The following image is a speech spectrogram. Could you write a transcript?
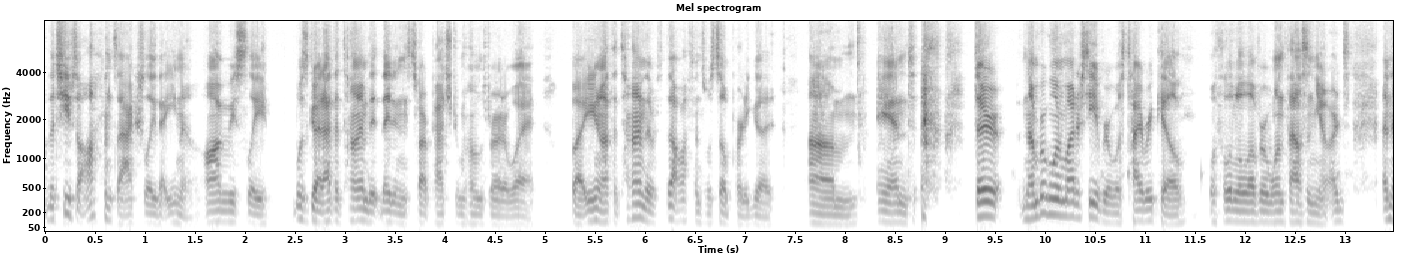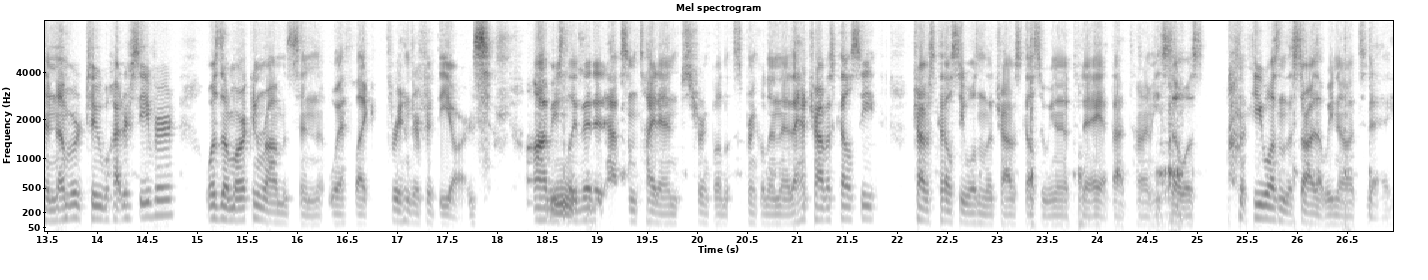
the Chiefs offense actually that you know obviously was good at the time that they didn't start Patrick Mahomes right away, but you know at the time the, the offense was still pretty good. Um, and their number one wide receiver was Tyreek Hill with a little over 1,000 yards, and the number two wide receiver was Demarcus Robinson with like 350 yards. Obviously, they did have some tight ends sprinkled sprinkled in there. They had Travis Kelce. Travis Kelce wasn't the Travis Kelce we know today at that time. He still was. he wasn't the star that we know today.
